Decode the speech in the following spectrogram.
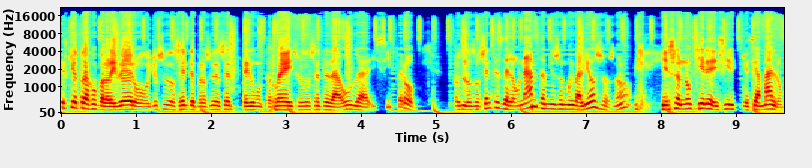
es que yo trabajo para la Ibero, yo soy docente, pero soy docente de Monterrey, soy docente de AULA, y sí, pero pues los docentes de la UNAM también son muy valiosos, ¿no? Y eso no quiere decir que sea malo.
